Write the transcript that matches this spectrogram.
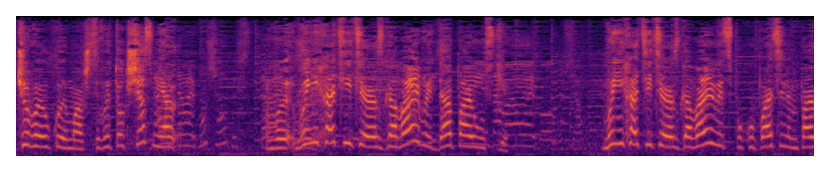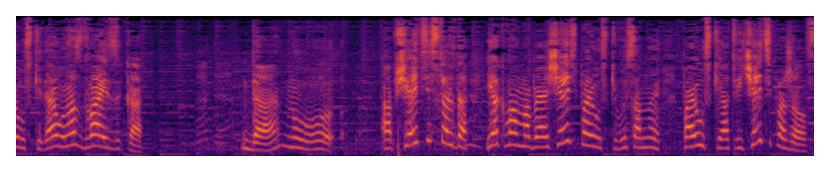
Че вы рукой машете? Вы только сейчас меня... Вы, вы не хотите разговаривать, да, по-русски? Вы не хотите разговаривать с покупателем по-русски, да? У нас два языка. Да, ну, общайтесь тогда. Я к вам обращаюсь по-русски, вы со мной по-русски отвечайте, пожалуйста.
